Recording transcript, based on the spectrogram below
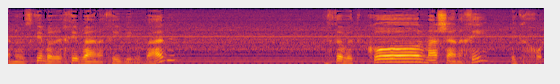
אנו עוסקים ברכיב האנכי בלבד, נכתוב את כל מה שאנכי בכחול.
